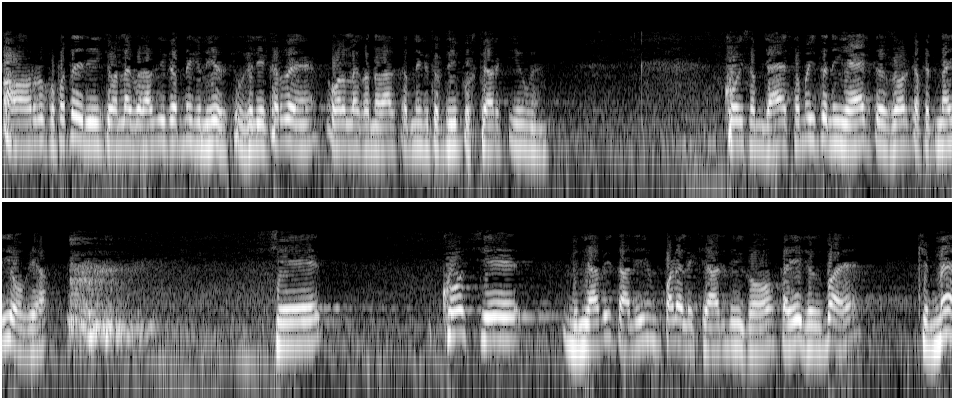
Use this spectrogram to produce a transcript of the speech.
اور ان کو پتہ ہی نہیں کہ اللہ کو راضی کرنے کی نیت کے لیے کر رہے ہیں اور اللہ کو ناراض کرنے کی ترتیب کو اختیار کیے ہوئے ہیں۔ کوئی سمجھائے، سمجھتے نہیں ہے ایک زور کا فتنہ یہ ہو گیا کہ کچھ یہ دنیاوی تعلیم پڑھے لکھے آدمی کو کا یہ جذبہ ہے کہ میں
